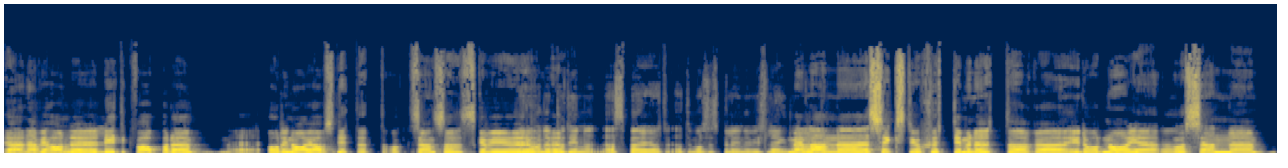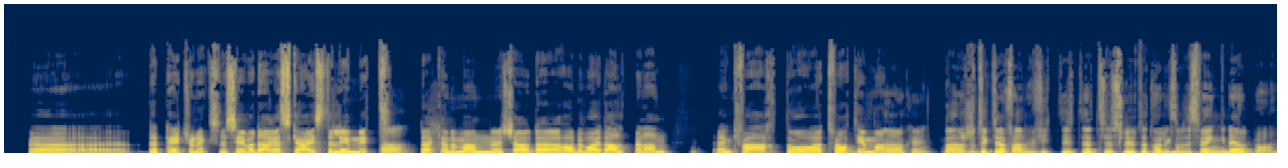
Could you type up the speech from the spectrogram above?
ja, nej, vi har lite kvar på det eh, ordinarie avsnittet. Och sen så ska vi ju... Beroende på din Asperger, att, att du måste spela in en viss längd. Mellan eh, 60 och 70 minuter i det ordinarie. Och sen eh, det Patreon-exklusiva. Där är Sky's the limit. Ja. Där, kan man köra, där har det varit allt mellan en kvart och två timmar. Ja, okej. Men annars så tyckte jag fan vi fick det, till slutet var liksom det svängde helt bra.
